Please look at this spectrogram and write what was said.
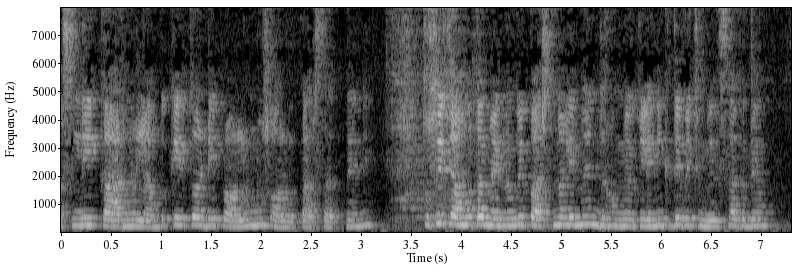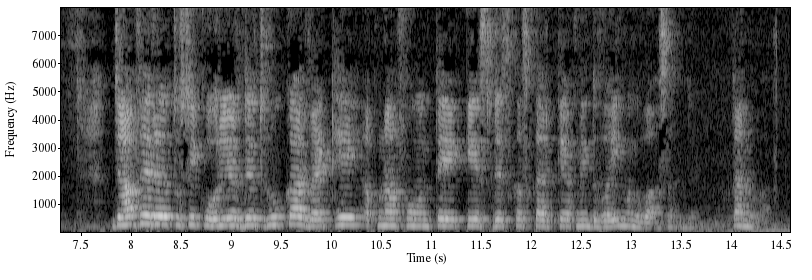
ਅਸਲੀ ਕਾਰਨ ਲੱਭ ਕੇ ਤੁਹਾਡੀ ਪ੍ਰੋਬਲਮ ਨੂੰ ਸੋਲਵ ਕਰ ਸਕਦੇ ਨੇ। ਤੁਸੀਂ ਚਾਹੋ ਤਾਂ ਮੈਨੂੰ ਵੀ ਪਰਸਨਲੀ ਮਹਿੰਦਰ ਹੋਮਿਓ ਕਲੀਨਿਕ ਦੇ ਵਿੱਚ ਮਿਲ ਸਕਦੇ ਹੋ। ਜਾਂ ਫਿਰ ਤੁਸੀਂ ਕੋਰੀਅਰ ਦੇ ਥਰੂ ਘਰ ਬੈਠੇ ਆਪਣਾ ਫੋਨ ਤੇ ਕੇਸ ਡਿਸਕਸ ਕਰਕੇ ਆਪਣੀ ਦਵਾਈ ਮੰਗਵਾ ਸਕਦੇ ਹੋ। ਧੰਨਵਾਦ।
